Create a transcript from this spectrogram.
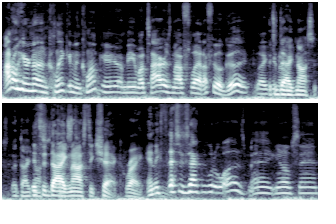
I don't hear nothing clinking and clunking. I mean, my tire's not flat. I feel good. Like It's a know. diagnosis. A diagnosis. It's a test. diagnostic check, right? And it, that's exactly what it was, man. You know what I'm saying?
